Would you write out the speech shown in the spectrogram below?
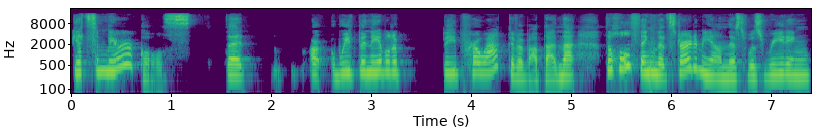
get some miracles that are, we've been able to be proactive about that. And that the whole thing that started me on this was reading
